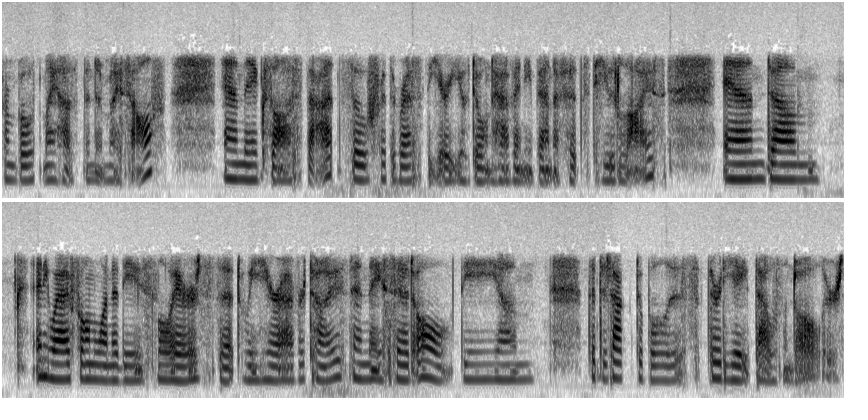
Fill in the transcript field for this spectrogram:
from both my husband and myself, and they exhaust that. So for the rest of the year, you don't have any benefits to utilize, and um, anyway, I phoned one of these lawyers that we hear advertised, and they said, "Oh, the um, the deductible is thirty-eight thousand dollars."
